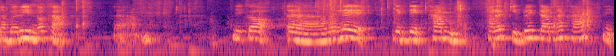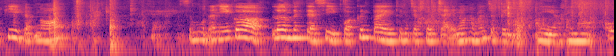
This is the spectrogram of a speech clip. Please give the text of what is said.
ลาบรินเนาะค่ะอ่านี่ก็เอ่อไว้ให้เด็กๆทำภารกิจด้วยกันนะคะนี่พี่กับน้องสมุดอันนี้ก็เริ่มตั้งแต่สี่ขวบขึ้นไปถึงจะเข้าใจเนาะค่ะมันจะเป็นแบบนี่อะพี่น้องโอ้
